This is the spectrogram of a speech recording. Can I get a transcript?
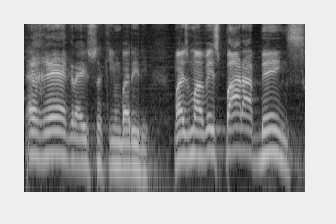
É regra isso aqui em Bariri. Mais uma vez, parabéns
